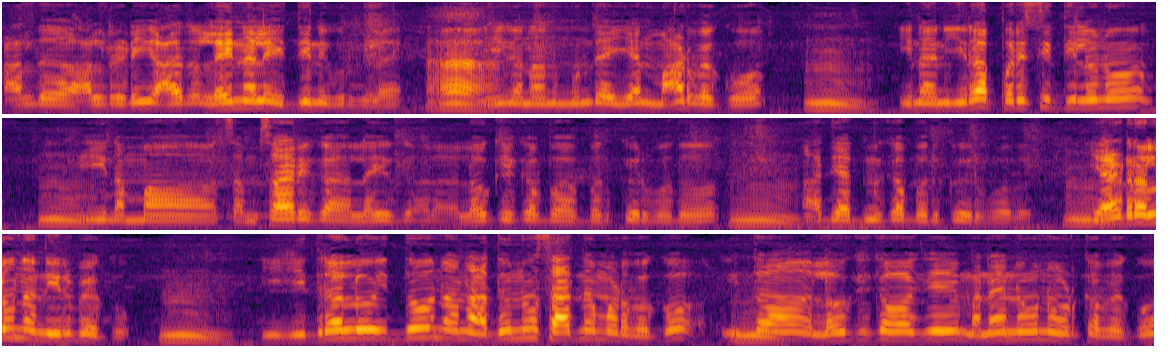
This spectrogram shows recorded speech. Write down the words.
ಅದು ಆಲ್ರೆಡಿ ಲೈನಲ್ಲೇ ಇದ್ದೀನಿ ಗುರುಗಳೇ. ಹಾಂ. ಈಗ ನಾನು ಮುಂದೆ ಏನ್ ಮಾಡ್ಬೇಕು? ಈ ನಾನು ಇರೋ ಪರಿಸ್ಥಿತಿಲೂ ಈ ನಮ್ಮ ಸಂಸಾರಿಕ ಲೈ ಲೌಕಿಕ ಬ- ಬದುಕು ಇರ್ಬೋದು ಆಧ್ಯಾತ್ಮಿಕ ಬದುಕು ಇರ್ಬೋದು. ಎರಡರಲ್ಲೂ ನಾನು ಇರಬೇಕು. ಈಗ ಇದ್ರಲ್ಲೂ ಇದ್ದು ನಾನು ಅದನ್ನು ಸಾಧನೆ ಮಾಡಬೇಕು. ಇಂತ ಲೌಕಿಕವಾಗಿ ಮನೆನೂ ನೋಡ್ಕೋಬೇಕು.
